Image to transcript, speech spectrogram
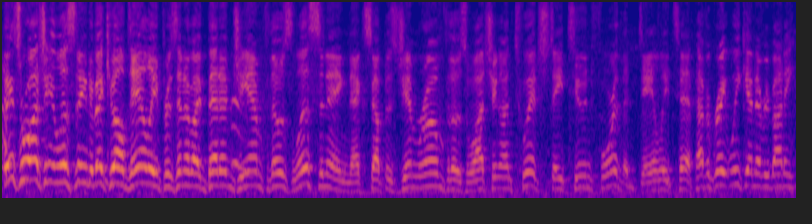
Thanks for watching and listening to BetQL Daily, presented by BetMGM. For those listening, next up is Jim Rome. For those watching on Twitch, stay tuned for the Daily Tip. Have a great weekend, everybody.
